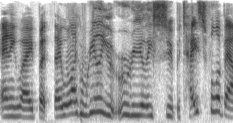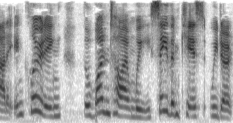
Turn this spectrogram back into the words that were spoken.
Anyway, but they were like really, really super tasteful about it, including the one time we see them kiss, we don't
